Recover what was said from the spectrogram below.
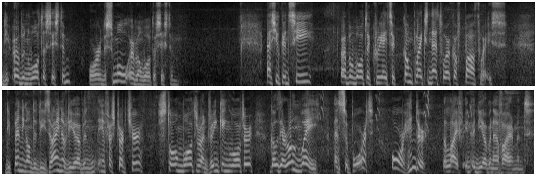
the urban water system or the small urban water system. As you can see, urban water creates a complex network of pathways. Depending on the design of the urban infrastructure, stormwater and drinking water go their own way and support or hinder the life in the urban environment.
